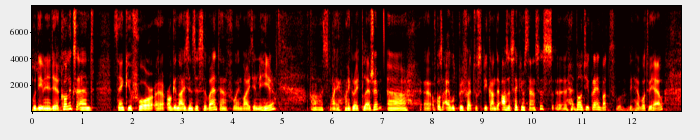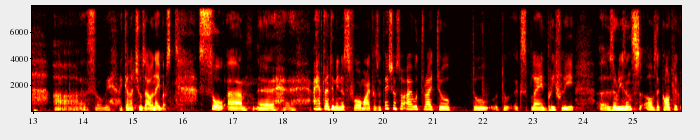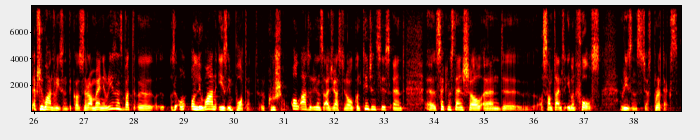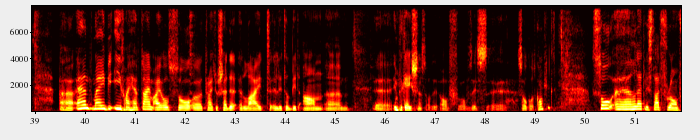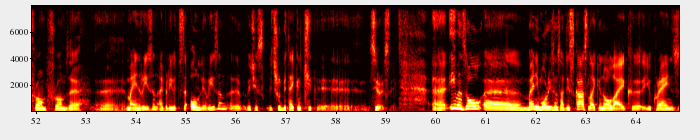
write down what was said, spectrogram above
Good evening, dear colleagues, and thank you for uh, organizing this event and for inviting me here. Uh, it's my, my great pleasure. Uh, uh of course, I would prefer to speak under other circumstances uh, about Ukraine, but we have what we have. Uh, so we, we, cannot choose our neighbors. So um, I have 20 minutes for my presentation, so I would try to to, to explain briefly uh, the reasons of the conflict. Actually, one reason, because there are many reasons, but uh, the only one is important, uh, crucial. All other reasons are just, you know, contingencies and uh, circumstantial and uh, sometimes even false reasons, just pretexts. Uh, and maybe, if I have time, I also try to shed a, light a little bit on um, implications of, the, of, of this so-called conflict. So uh, let me start from, from, from the uh, main reason. I believe it's the only reason uh, which, is, which should be taken seriously. Uh, even though uh, many more reasons are discussed, like you know, like uh, Ukraine's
